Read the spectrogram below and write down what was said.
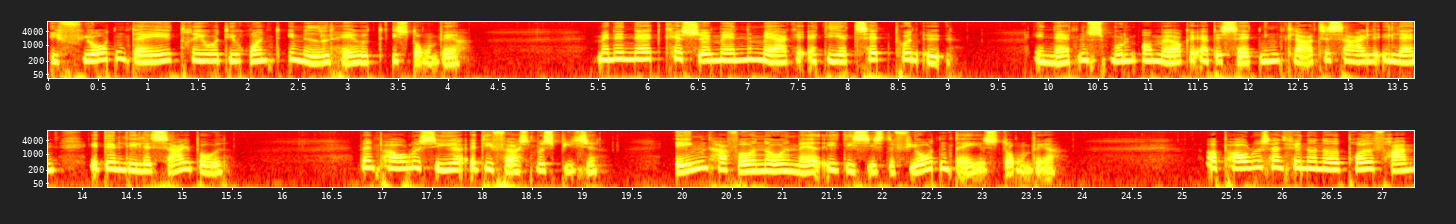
I 14 dage driver de rundt i Middelhavet i stormvejr men en nat kan sømændene mærke, at de er tæt på en ø. I nattens mulm og mørke er besætningen klar til sejle i land i den lille sejlbåd. Men Paulus siger, at de først må spise. Ingen har fået noget mad i de sidste 14 dages stormvejr. Og Paulus han finder noget brød frem,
